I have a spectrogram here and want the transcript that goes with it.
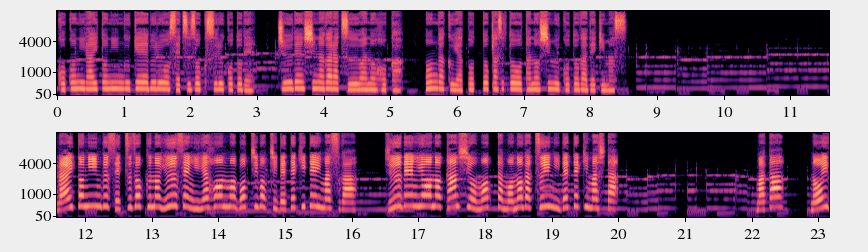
ここに Lightning ケーブルを接続することで、充電しながら通話のほか、音楽やポッドキャストを楽しむことができます。 Lightning 接続の有線イヤホンもぼちぼち出てきていますが、充電用の端子を持ったものがついに出てきました。また、ノイズ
